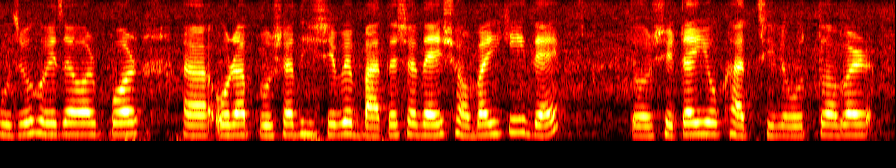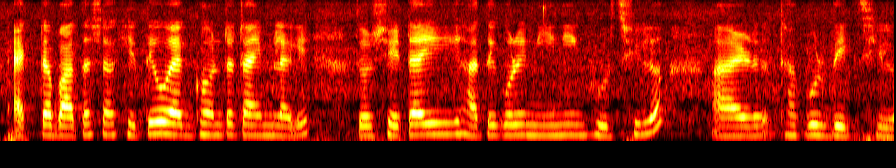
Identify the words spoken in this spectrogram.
পুজো হয়ে যাওয়ার পর ওরা প্রসাদ হিসেবে বাতাসা দেয়, সবাইকেই দেয়। তো সেটাই ও খাচ্ছিল। ওর তো আবার একটা বাতাসা খেতেও এক ঘণ্টা টাইম লাগে। তো সেটাই হাতে করে নিয়ে নিয়ে ঘুরছিল আর ঠাকুর দেখছিল।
